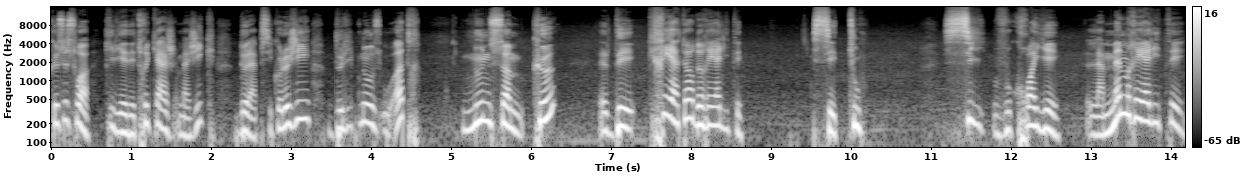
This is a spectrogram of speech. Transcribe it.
Que ce soit qu'il y ait des trucages magiques, de la psychologie, de l'hypnose ou autre, nous ne sommes que des créateurs de réalité. C'est tout. Si vous croyez la même réalité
